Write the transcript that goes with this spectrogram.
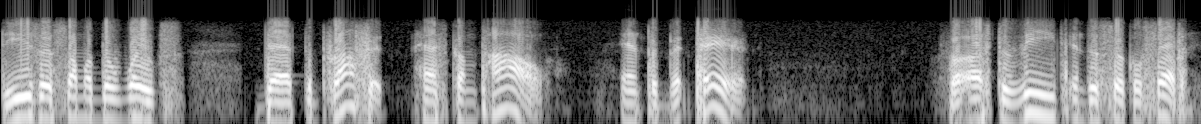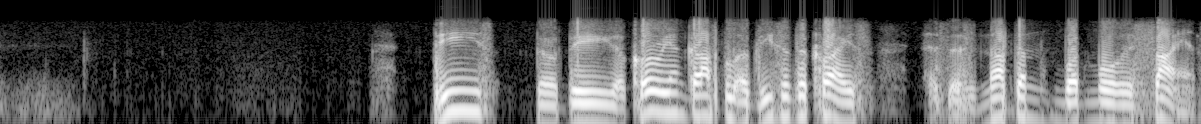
These are some of the works that the prophet has compiled and prepared for us to read in the Circle Seven. These, the, the Aquarian Gospel of Jesus the Christ, is, is nothing but Moor science.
